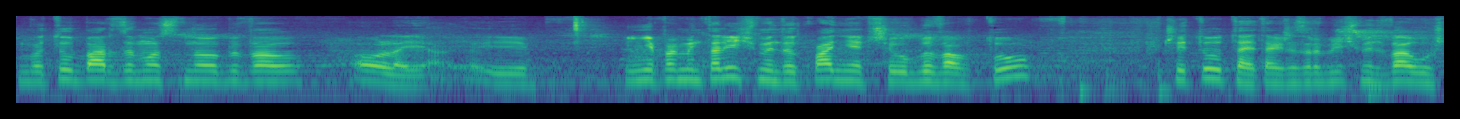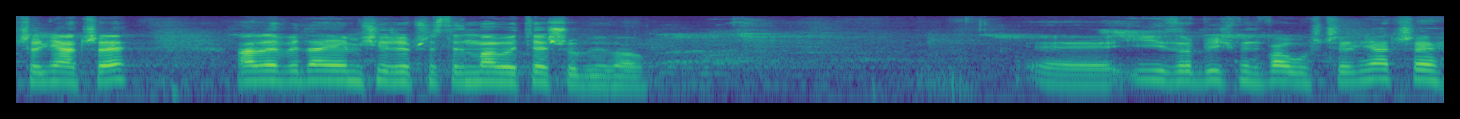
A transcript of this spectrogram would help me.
bo tu bardzo mocno ubywał olej. I, i nie pamiętaliśmy dokładnie, czy ubywał tu, czy tutaj. Także zrobiliśmy dwa uszczelniacze, ale wydaje mi się, że przez ten mały też ubywał. Yy, I zrobiliśmy dwa uszczelniacze.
